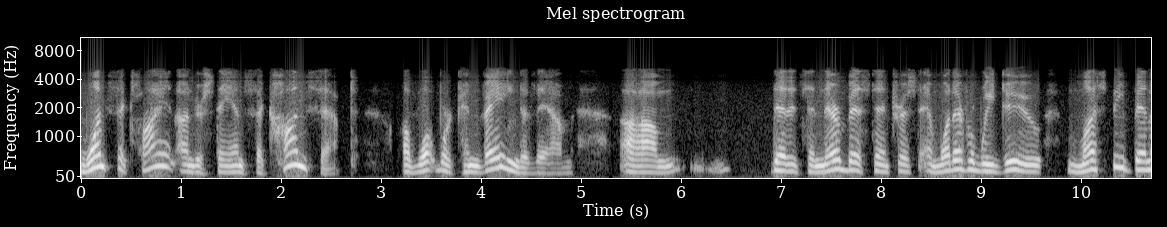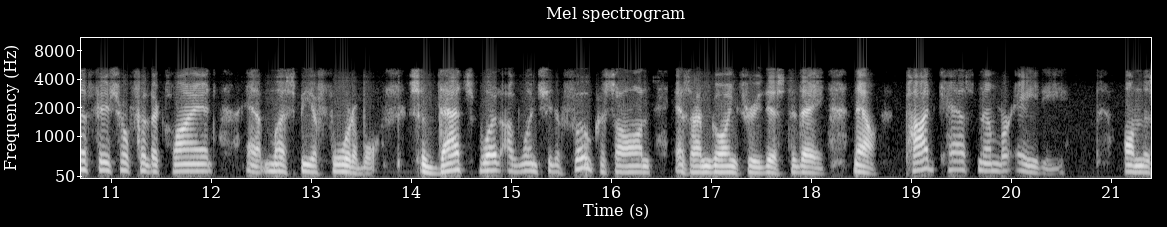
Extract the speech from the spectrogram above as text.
Once the client understands the concept of what we're conveying to them, um, that it's in their best interest, and whatever we do must be beneficial for the client and it must be affordable. So that's what I want you to focus on as I'm going through this today. Now, podcast number 80 on the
